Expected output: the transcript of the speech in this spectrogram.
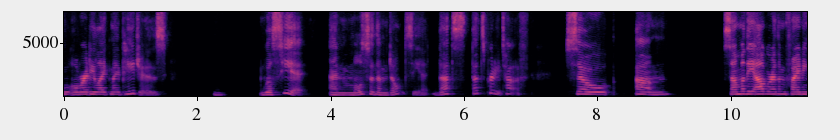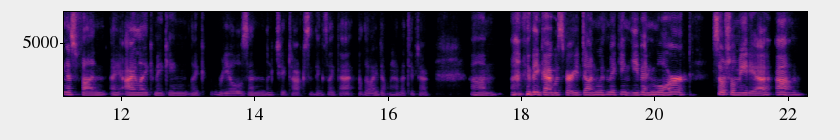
who already like my pages will see it and most of them don't see it. That's that's pretty tough. So, um some of the algorithm fighting is fun. I, I like making like reels and like TikToks and things like that, although I don't have a TikTok. Um, I think I was very done with making even more social media. Um,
